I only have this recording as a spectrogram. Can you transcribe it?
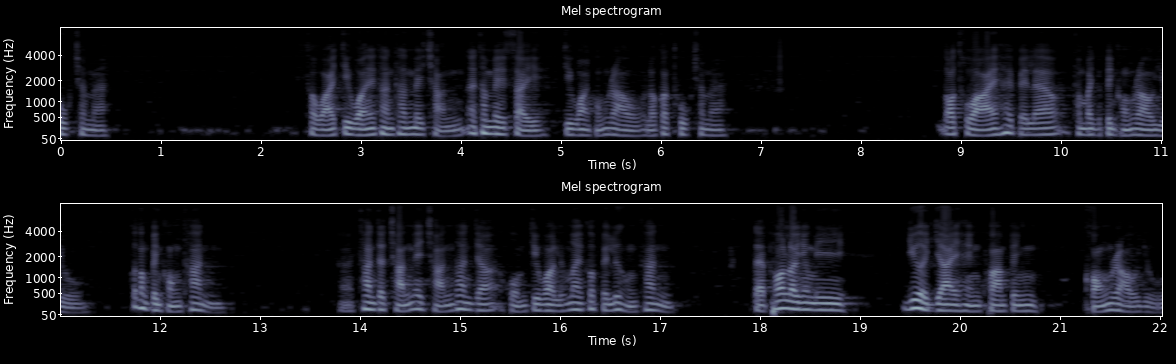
ทุกข์ใช่ไหมถวายจีวรให้ท่านท่านไม่ฉันท่านไม่ใส่จีวรของเรา เราก็ทุกข์ใช่ไหมเเราถวายให้ไปแล้วทำไมจะเป็นของเราอยู่ ก็ต้องเป็นของท่าน ท่านจะฉันไม่ฉัน ท่านจะห่มจีวรหรือไม่ก็เป็นเรื่องของท่าน แต่เพราะเรายังมีเยื่อใยแห่งความเป็นของเราอยู่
